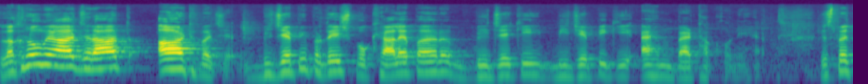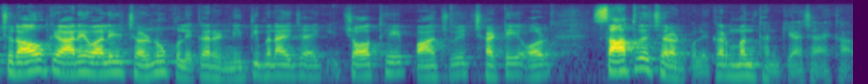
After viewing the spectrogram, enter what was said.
लखनऊ में आज रात आठ बजे बीजेपी प्रदेश मुख्यालय पर बीजेपी बीजेपी की अहम बैठक होनी है, जिसमें चुनाव के आने वाले चरणों को लेकर रणनीति बनाई जाएगी। चौथे, पाँचवें, छठे और सातवें चरण को लेकर मंथन किया जाएगा।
